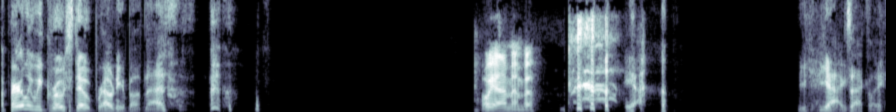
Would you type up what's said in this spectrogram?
apparently we grossed out brownie about that Oh yeah, I remember. Yeah. yeah, exactly.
